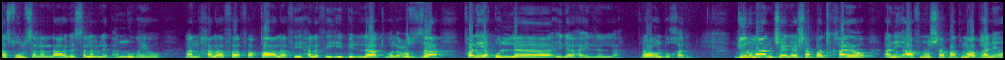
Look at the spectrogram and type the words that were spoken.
रसुल अलैहि वसल्लमले भन्नुभयो मन हलफ फ़काल फ़ी हलफिही बिल्लात वल उज़्ज़ा फलियकुल ला इलाहा इल्लल्लाह रवाहुल बुखारी जुन मान्छेले शपथ खायो अनि आफ्नो शपथमा भन्यो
